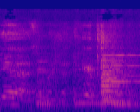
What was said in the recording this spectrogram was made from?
Yeah, something like that. Here.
